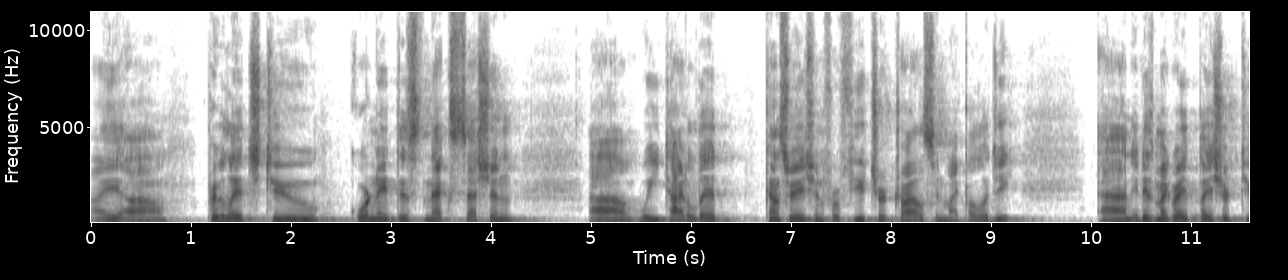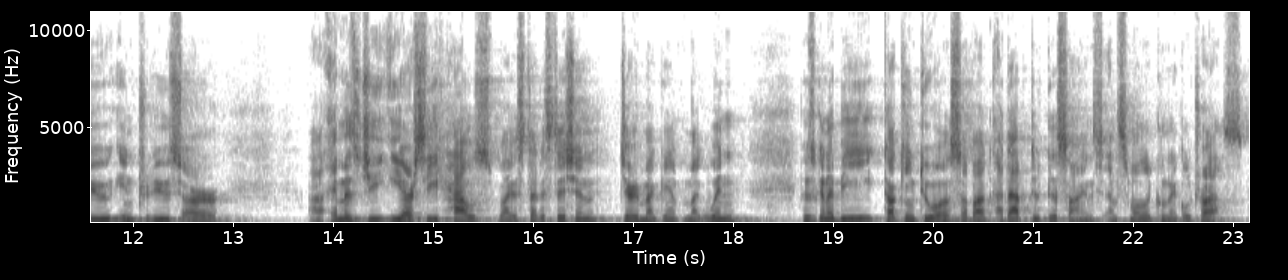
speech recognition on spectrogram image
My uh, privilege to coordinate this next session. Uh, we titled it Consideration for Future Trials in Mycology. And it is my great pleasure to introduce our uh, MSG ERC House biostatistician, Jerry McGwin, who's going to be talking to us about adaptive designs and smaller clinical trials.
